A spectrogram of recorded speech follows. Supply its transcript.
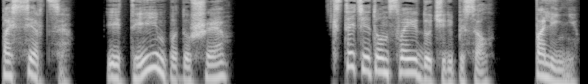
по сердцу, и ты им по душе. Кстати, это он своей дочери писал, Полине.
